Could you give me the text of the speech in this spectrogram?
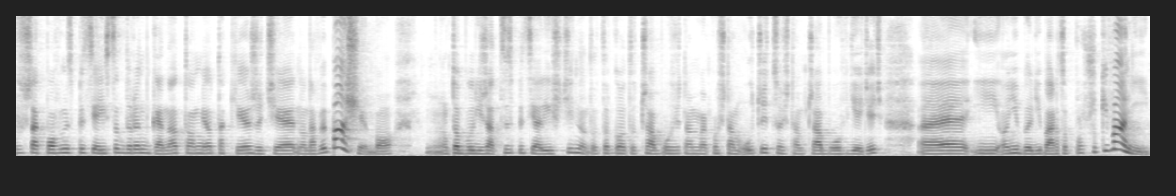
że tak powiem, specjalista do rentgena to miał takie życie no, na wypasie, bo no, to byli rzadcy specjaliści, no do tego to trzeba było się tam jakoś tam uczyć, coś tam trzeba było wiedzieć e, i oni byli bardzo poszukiwani,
